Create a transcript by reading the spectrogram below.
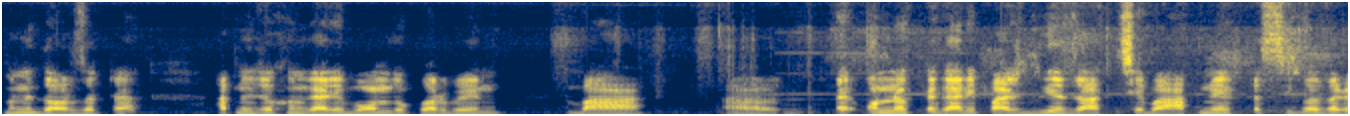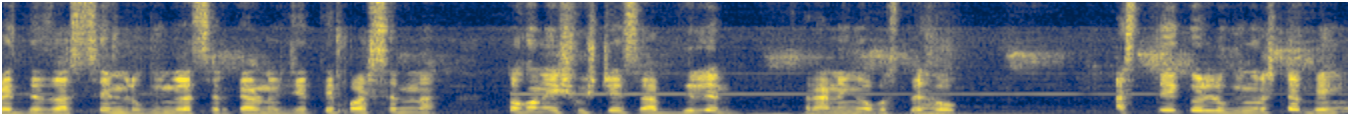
মানে দরজাটা, আপনি যখন গাড়ি বন্ধ করবেন বা অন্য একটা গাড়ি পাশ দিয়ে যাচ্ছে বা আপনি একটা সিপা জায়গায় দিয়ে যাচ্ছেন লুকিং গ্লাসের কারণে যেতে পারছেন না, তখন এই সুইচটায় চাপ দিলেন রানিং অবস্থায় হোক আস্তে করে লুকিং গ্লাসটা ভেঙে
